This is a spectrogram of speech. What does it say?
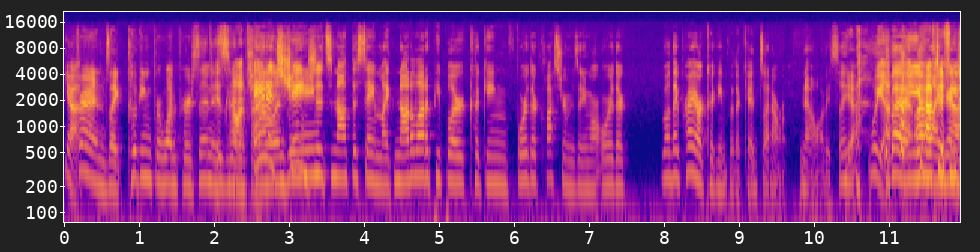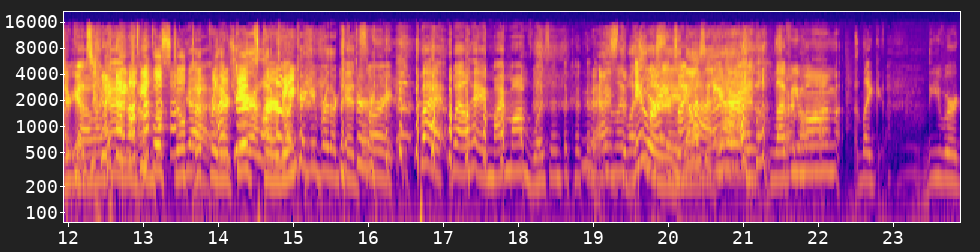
Yeah. friends. Like cooking for one person is, Is not fun. and it's changed. It's not the same. Like not a lot of people are cooking for their classrooms anymore, or their well, they probably are cooking for their kids. I don't know, obviously. yeah. Well, yeah, But you I'm have to feed yeah, your yeah, kids. like, I I think don't know. people still Yeah, cook for I'm their sure kids, a lot of them are Kirbe. cooking for their kids. Sorry, but well, hey, my mom wasn't the cook of the family. the Let's viewers mine, say mine that. wasn't either. And love Sorry you, about mom. Like you were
